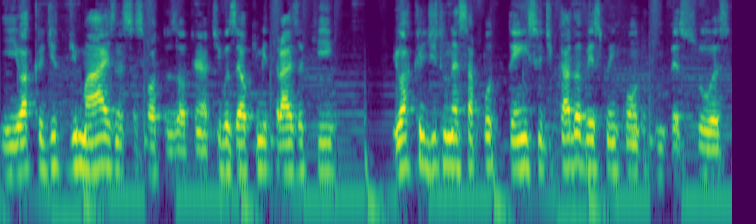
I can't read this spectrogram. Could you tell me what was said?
E eu acredito demais nessas rotas alternativas. É o que me traz aqui eu acredito nessa potência de cada vez que eu encontro com pessoas.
